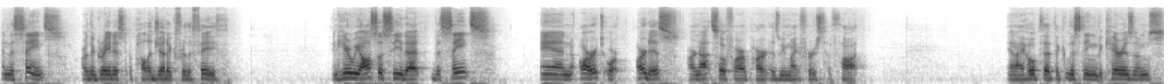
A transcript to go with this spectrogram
and the saints are the greatest apologetic for the faith. And here we also see that the saints and art or artists are not so far apart as we might first have thought. And I hope that the, listing the charisms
